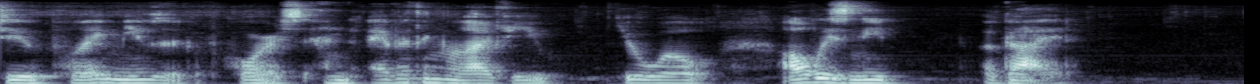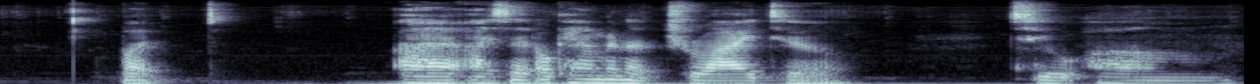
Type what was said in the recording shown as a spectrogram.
to play music, of course, and everything in life you you will always need a guide. But I, I said, okay, I'm gonna try to to um,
